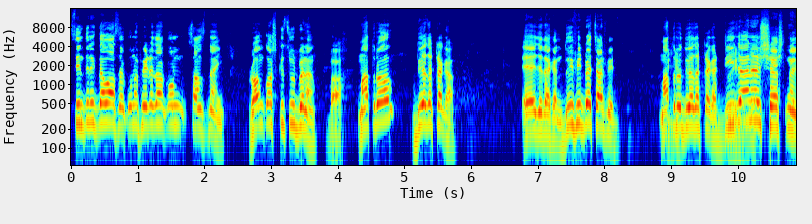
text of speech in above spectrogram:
সিনথেটিক দেওয়া আছে কোনো ফেটে যাওয়ার কোন চান্স নাই। রং কিছু উঠবে না। বাহ। মাত্র দুই হাজার টাকা। এই যে দেখেন দুই ফিট বাই চার ফিট মাত্র দুই হাজার টাকা। ডিজাইনের শেষ নেই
